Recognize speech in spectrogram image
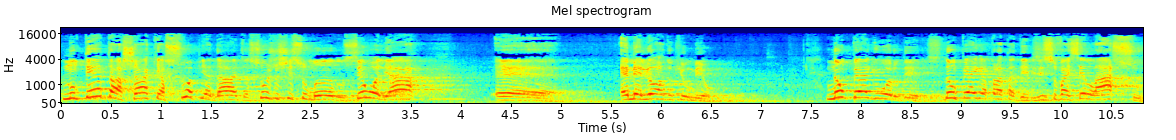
não tenta achar que a sua piedade, a sua justiça humana, o seu olhar é, é melhor do que o meu. Não pegue o ouro deles, não pegue a prata deles, isso vai ser laço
